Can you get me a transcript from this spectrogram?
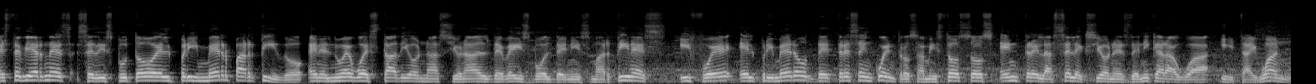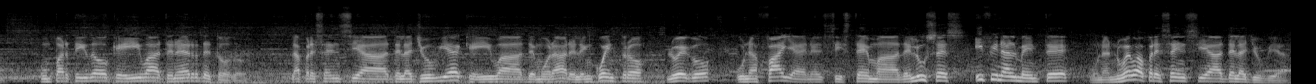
Este viernes se disputó el primer partido en el nuevo Estadio Nacional de Béisbol Denis Martínez y fue el primero de tres encuentros amistosos entre las selecciones de Nicaragua y Taiwán. Un partido que iba a tener de todo. La presencia de la lluvia que iba a demorar el encuentro, luego una falla en el sistema de luces y finalmente una nueva presencia de la lluvia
